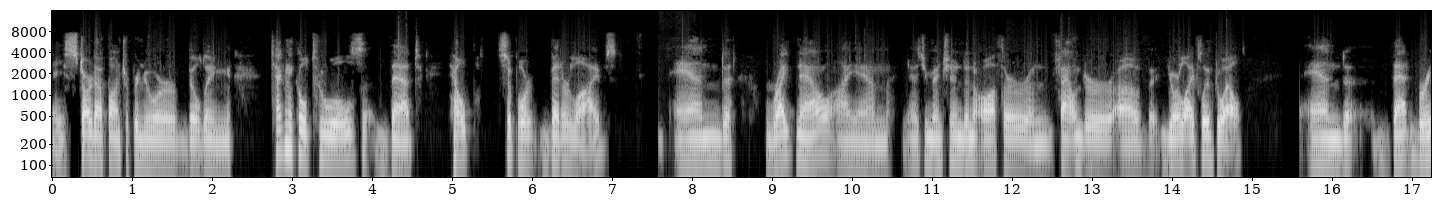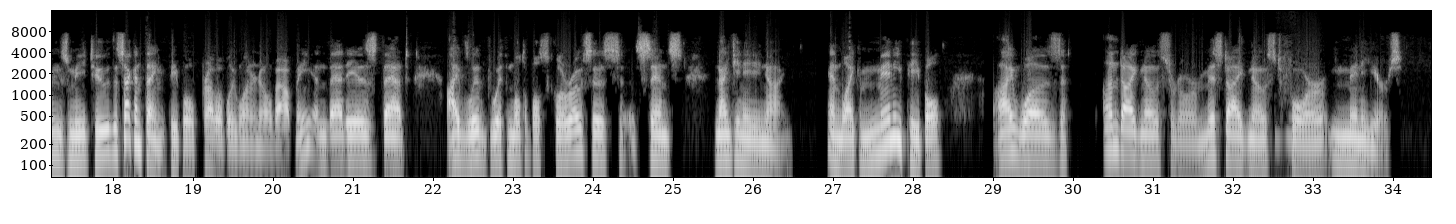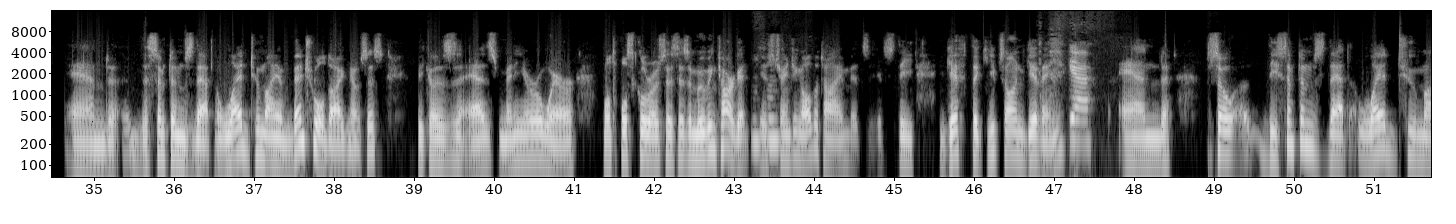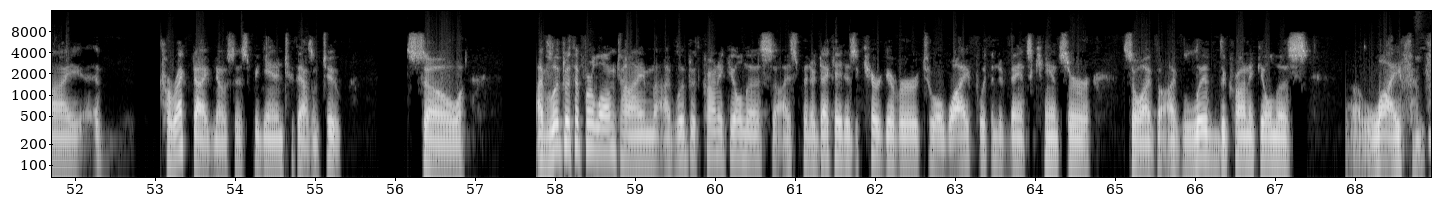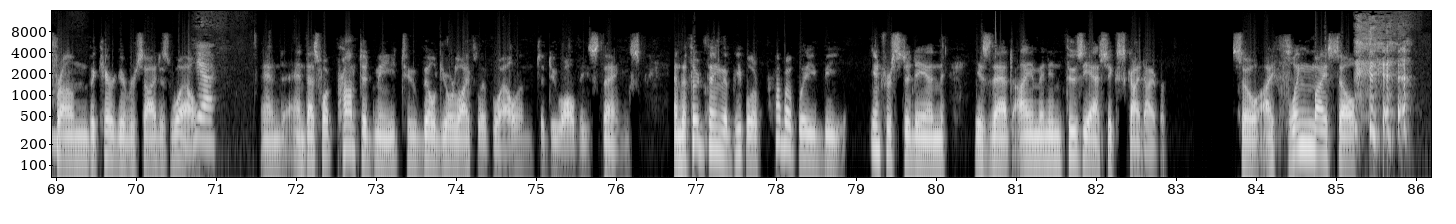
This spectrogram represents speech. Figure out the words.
a startup entrepreneur building technical tools that help support better lives. And right now, I am, as you mentioned, an author and founder of Your Life Lived Well. And that brings me to the second thing people probably want to know about me, and that is that I've lived with multiple sclerosis since 1989. And like many people, I was undiagnosed or misdiagnosed for many years. And the symptoms that led to my eventual diagnosis, because as many are aware, multiple sclerosis is a moving target. Mm-hmm. It's changing all the time. It's it's the gift that keeps on giving. Yeah. And so the symptoms that led to my correct diagnosis began in 2002. So I've lived with it for a long time. I've lived with chronic illness. I spent a decade as a caregiver to a wife with an advanced cancer. So I've I've lived the chronic illness uh, life mm-hmm. from the caregiver side as well. Yeah. And and that's what prompted me to build your life live well and to do all these things. And the third thing that people are probably be interested in is that I am an enthusiastic skydiver. So I fling myself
